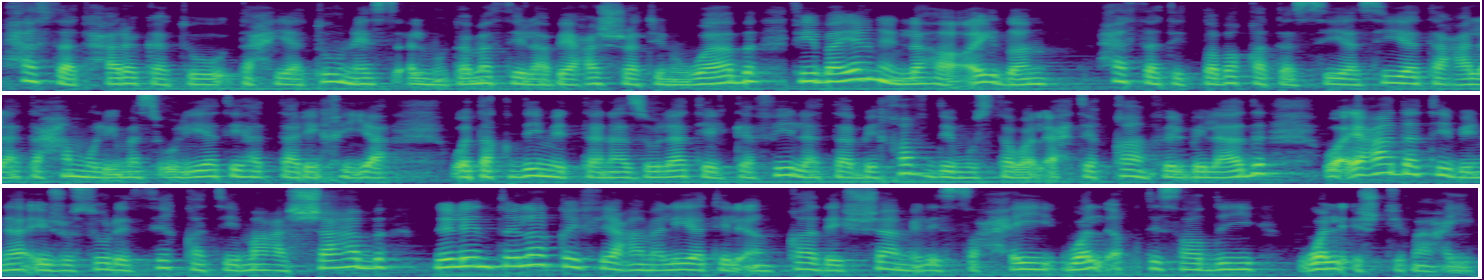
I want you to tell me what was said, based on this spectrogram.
حثت حركة تحيا تونس المتمثلة بعشرة نواب في بيان لها أيضا حثت الطبقة السياسية على تحمل مسؤوليتها التاريخية وتقديم التنازلات الكفيلة بخفض مستوى الاحتقان في البلاد وإعادة بناء جسور الثقة مع الشعب للانطلاق في عملية الإنقاذ الشامل الصحي والاقتصادي والاجتماعي.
